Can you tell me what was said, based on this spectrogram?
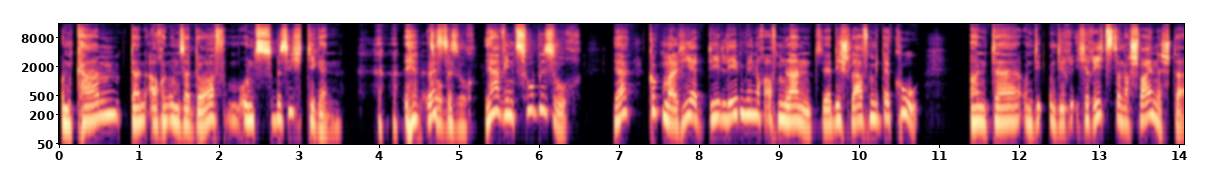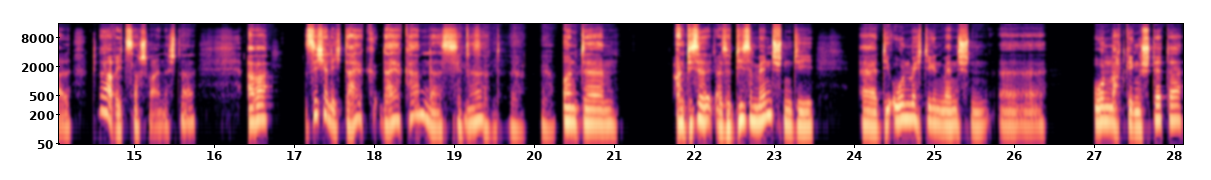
und kamen dann auch in unser Dorf, um uns zu besichtigen. Ja, du? Zoobesuch. Ja, wie ein Zoobesuch. Ja, guck mal hier, die leben hier noch auf dem Land, ja, die schlafen mit der Kuh. Und, äh, und, die, und die, hier riecht es doch nach Schweinestall. Klar riecht es nach Schweinestall. Aber sicherlich, daher, daher kam das. Ne? Interessant, ja. ja. Und, ähm, und diese, also diese Menschen, die, äh, die ohnmächtigen Menschen, äh, Ohnmacht gegen Städter,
